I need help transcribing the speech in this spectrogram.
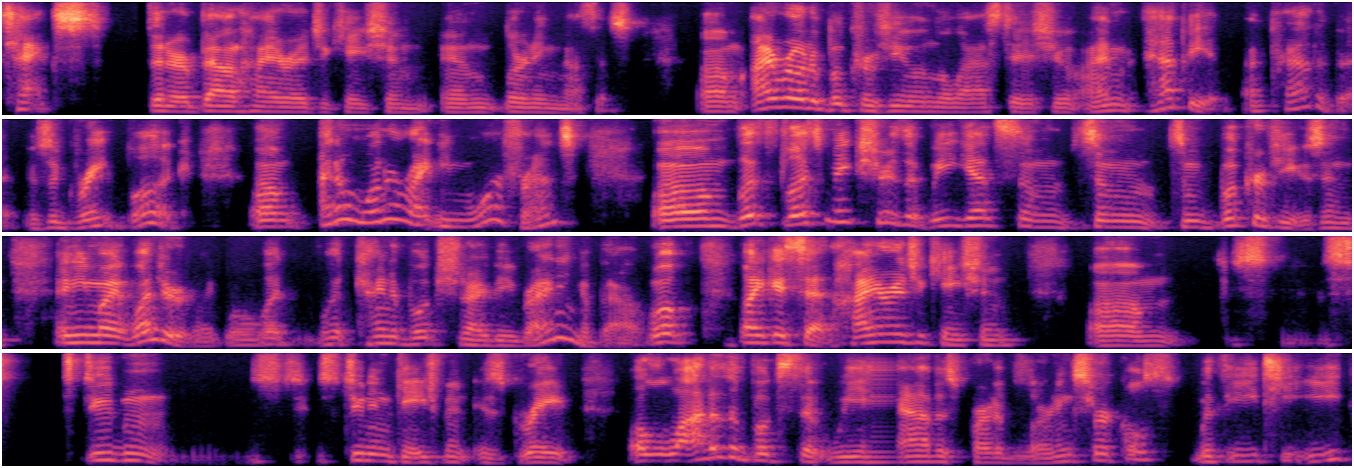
texts that are about higher education and learning methods. Um, I wrote a book review in the last issue. I'm happy. I'm proud of it. It was a great book. Um, I don't want to write any more, friends. Um, let's let's make sure that we get some some some book reviews. And and you might wonder, like, well, what what kind of book should I be writing about? Well, like I said, higher education, um, student student engagement is great. A lot of the books that we have as part of learning circles with ETE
